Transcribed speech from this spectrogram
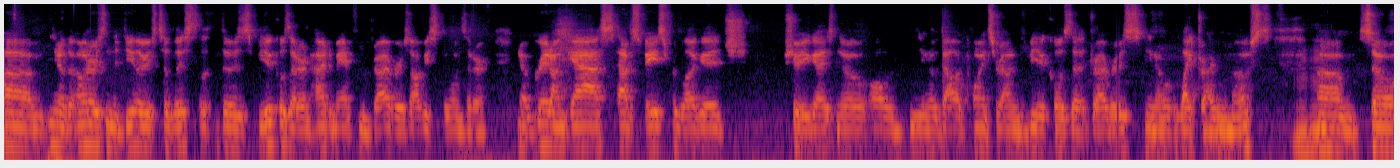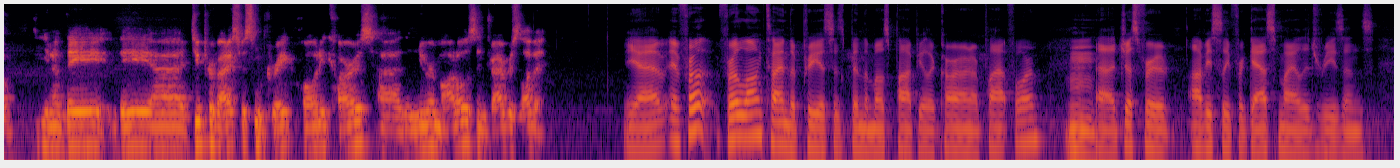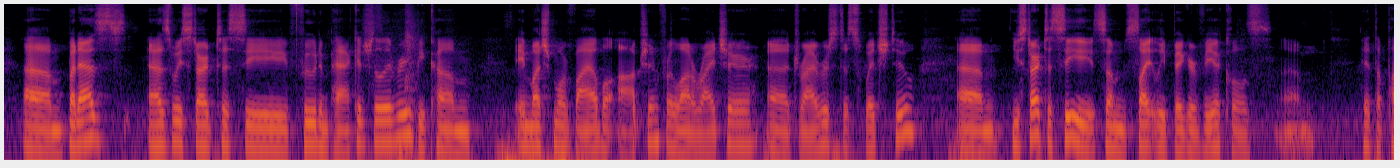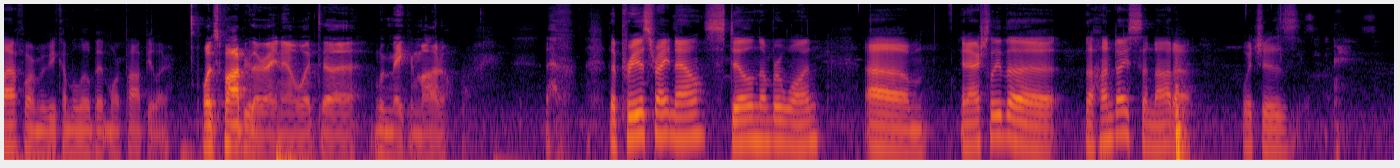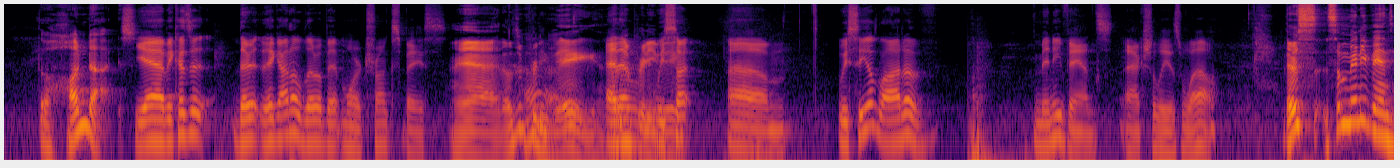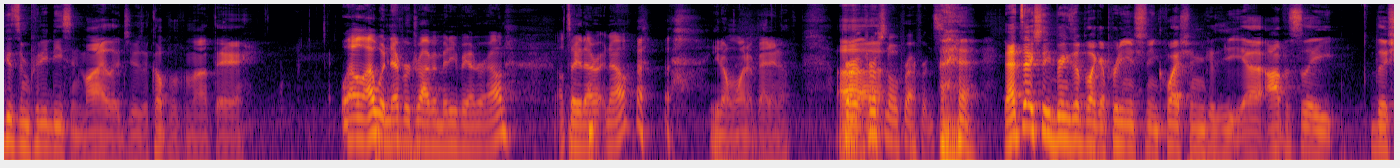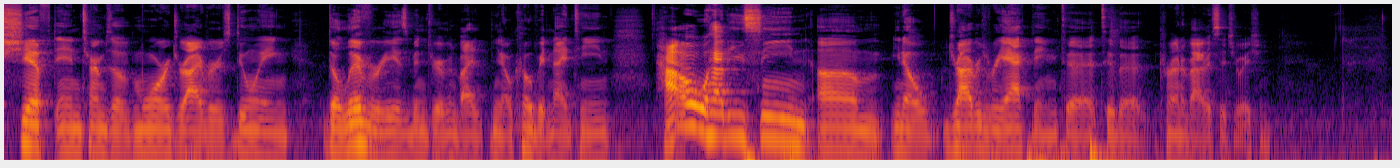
um, you know the owners and the dealers to list those vehicles that are in high demand from drivers. Obviously, the ones that are you know great on gas, have space for luggage. I'm sure you guys know all you know valid points around the vehicles that drivers you know like driving the most. Mhm. Um, so you know they they uh, do provide us with some great quality cars, uh, the newer models, and drivers love it. Yeah, and for for a long time, the Prius has been the most popular car on our platform, Mm. uh, just for obviously for gas mileage reasons. Um, but as as we start to see food and package delivery become a much more viable option for a lot of rideshare uh, drivers to switch to, um, you start to see some slightly bigger vehicles um, hit the platform and become a little bit more popular. What's popular right now? What uh, what make and model? The Prius right now still number one, um, and actually the the Hyundai Sonata, which is the Hyundai's. yeah because it they they got a little bit more trunk space, Yeah, those are pretty Ah. big. and Those are then pretty we big. saw um, we see a lot of minivans actually as well. There's some minivans get some pretty decent mileage. There's a couple of them out there. Well, I would never drive a minivan around. I'll tell you that right now. You don't want it bad enough. Per- Uh, personal preference. that actually brings up like a pretty interesting question because uh, obviously the shift in terms of more drivers doing delivery has been driven by you know COVID nineteen. How have you seen um, you know drivers reacting to to the coronavirus situation?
